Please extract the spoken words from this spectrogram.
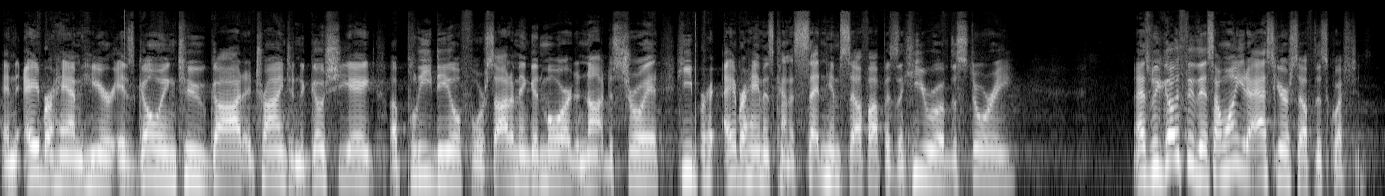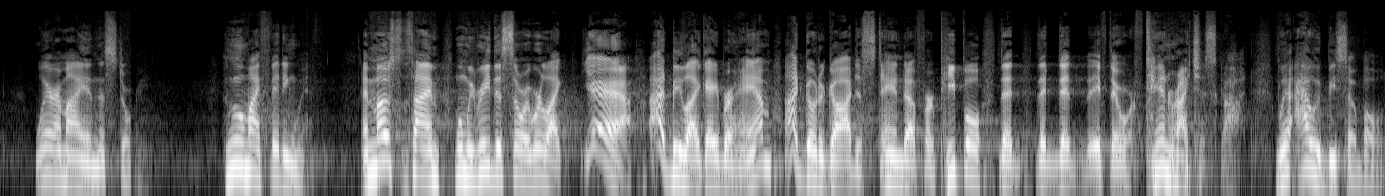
and Abraham here is going to God and trying to negotiate a plea deal for Sodom and Gomorrah to not destroy it. He, Abraham is kind of setting himself up as the hero of the story. As we go through this, I want you to ask yourself this question Where am I in this story? Who am I fitting with? And most of the time, when we read this story, we're like, yeah, I'd be like Abraham. I'd go to God to stand up for people that, that, that if there were 10 righteous, God, well, I would be so bold.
